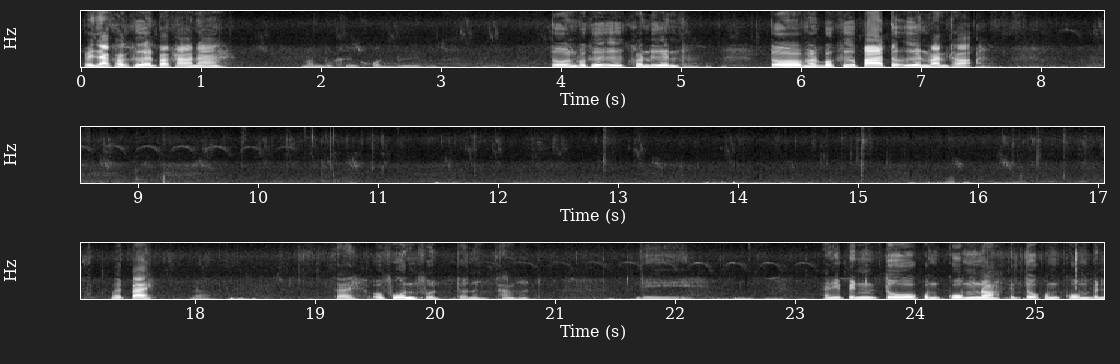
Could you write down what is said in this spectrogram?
เป็นหยังเขาคือเอนปลาขาวหน้ามันบ่คือคนอื่นตัวมันบ่คือคนอื่นตัวมันบ่คือปลาตัวอื่นวันเถอะหมดไปนะใส่โอ้พุ่นพุ่นตัวหนึ่งทั้งพุ่นดี อันนี้เป็นตัวกลมๆเนาะเป็นตัวกลมๆเป็น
